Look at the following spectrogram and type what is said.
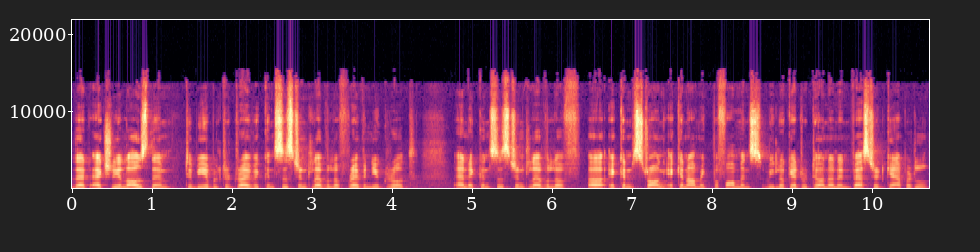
that actually allows them to be able to drive a consistent level of revenue growth and a consistent level of uh, econ- strong economic performance. We look at return on invested capital,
